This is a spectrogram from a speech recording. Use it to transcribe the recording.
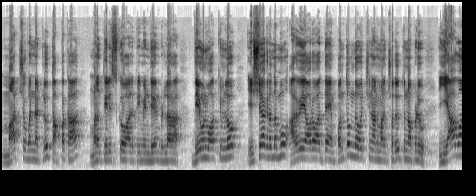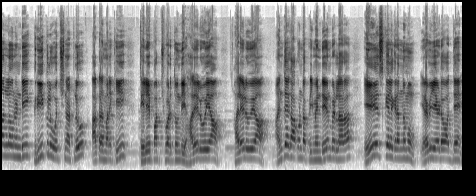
మార్చబడినట్లు తప్పక మనం తెలుసుకోవాలి. ప్రియమైన దేవుని బిడ్డారా దేవుని వాక్యంలో యెషయా గ్రంథము అరవై ఆరో అధ్యాయం పంతొమ్మిదో వచ్చినాను మనం చదువుతున్నప్పుడు యావాన్లో నుండి గ్రీకులు వచ్చినట్లు అక్కడ మనకి తెలియపరచబడుతుంది. హలేలుయా హలేలుయా అంతేకాకుండా ప్రియమైన దేవుని బిడ్డలారా ఏఎస్కేల గ్రంథము ఇరవై ఏడవ అధ్యాయం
